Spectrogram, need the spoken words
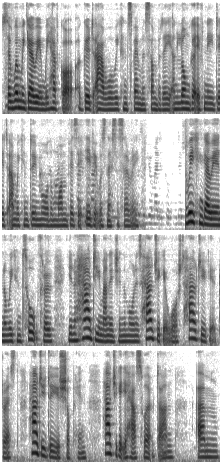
So when we go in, we have got a good hour we can spend with somebody and longer if needed, and we can do more than one visit if it was necessary. We can go in and we can talk through, you know, how do you manage in the mornings? How do you get washed? How do you get dressed? How do you do your shopping? How do you get your housework done? Um,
